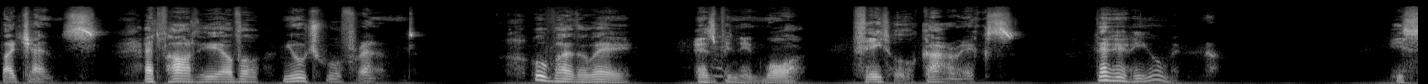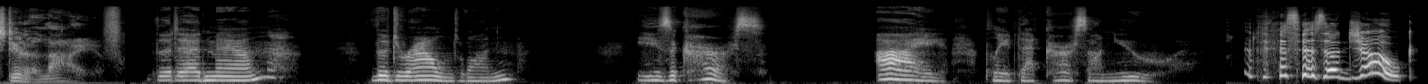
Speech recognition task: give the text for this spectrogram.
by chance at party of a mutual friend, who, by the way, has been in more fatal car wrecks than any human. He's still alive. The dead man? The drowned one? He's a curse. I played that curse on you. This is a joke.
